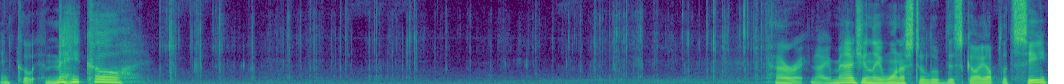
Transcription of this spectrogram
Hecho en Mexico. All right, now I imagine they want us to lube this guy up. Let's see.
